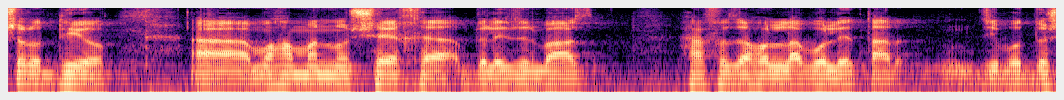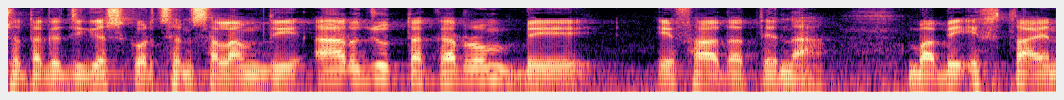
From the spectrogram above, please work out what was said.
শ্রদ্ধেয় মহামান্য শেখ ইবিন বাজ হাফিজাহুল্লাহ বলে তার জীবদ্দশা তাকে জিজ্ঞেস করছেন, সালাম দিয়ে আরজু তাকারম বে এফাদাতে না, বা বে ইফতায়ন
